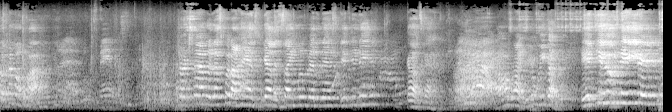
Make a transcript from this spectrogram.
So come on, choir. Church family, let's put our hands together and sing a little bit of this. If you need it, God's got it. All right, here we go. If you need it,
